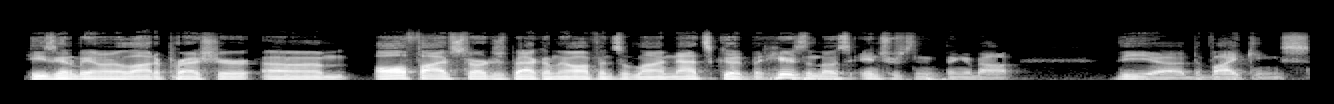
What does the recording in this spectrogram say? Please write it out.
He's going to be under a lot of pressure. Um, all five starters back on the offensive line. That's good. But here's the most interesting thing about the uh, the Vikings.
